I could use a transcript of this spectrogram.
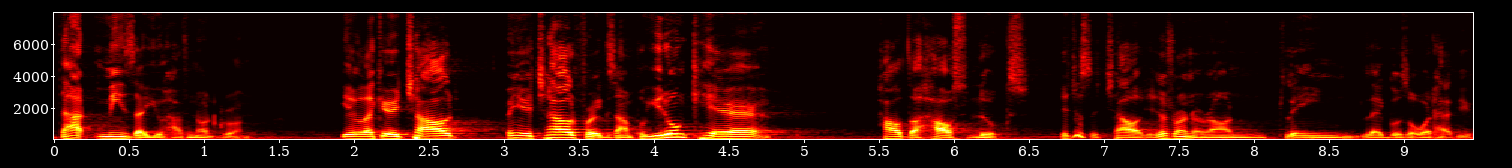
that means that you have not grown. You know, like you're a child, when you're a child, for example, you don't care how the house looks. You're just a child. You just run around playing Legos or what have you.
